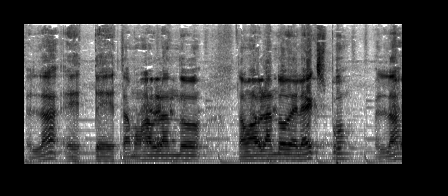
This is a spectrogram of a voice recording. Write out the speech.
¿verdad? Este, estamos hablando, estamos hablando del Expo, ¿verdad?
